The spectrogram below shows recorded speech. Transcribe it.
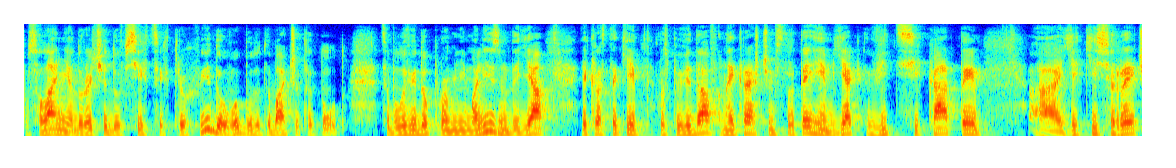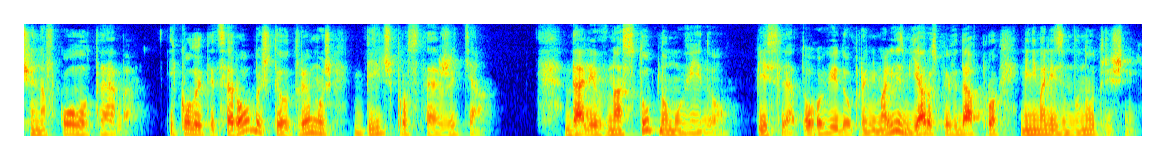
Посилання, до речі, до всіх цих трьох відео ви будете бачити тут. Це було відео про мінімалізм, де я якраз таки розповідав найкращим стратегіям, як відсікати а, якісь речі навколо тебе. І коли ти це робиш, ти отримуєш більш просте життя. Далі в наступному відео, після того відео про мінімалізм, я розповідав про мінімалізм внутрішній.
